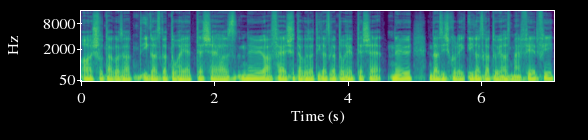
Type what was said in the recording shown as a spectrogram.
alsó tagozat igazgató helyettese az nő, a felső tagozat igazgató helyettese nő, de az iskolai igazgatója az már férfi.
